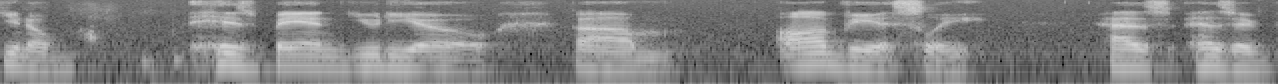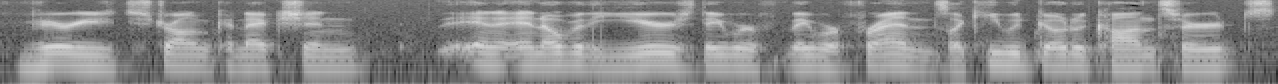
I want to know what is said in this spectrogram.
you know his band UDO um, obviously has has a very strong connection. And, and over the years they were they were friends. Like he would go to concerts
